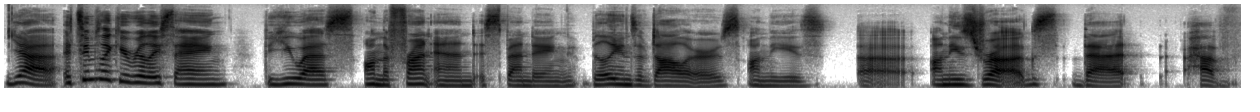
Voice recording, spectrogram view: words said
Yeah, it seems like you're really saying the U.S. on the front end is spending billions of dollars on these uh, on these drugs that have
